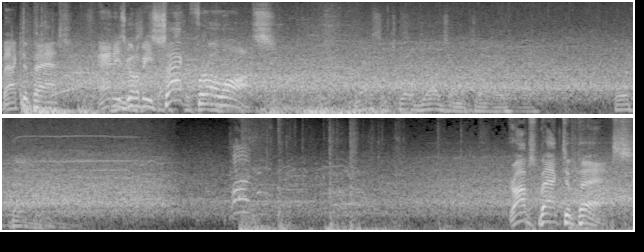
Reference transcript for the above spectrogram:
Back to pass. And he's going to be sacked for a loss. Loss of 12 yards on the play. Fourth down. Drops back to pass.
